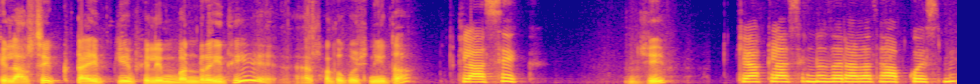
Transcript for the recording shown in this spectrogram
क्लासिक टाइप की फ़िल्म बन रही थी ऐसा तो कुछ नहीं था। क्लासिक? जी। क्या क्लासिक नज़र आ रहा था आपको इसमें?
